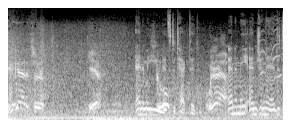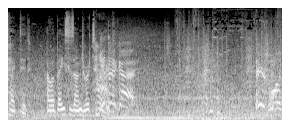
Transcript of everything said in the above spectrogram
You got it, sir. Yeah, Enemy Cool. units detected. we're out. Enemy engineer detected. Our base is under attack. Get that guy. There's one.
